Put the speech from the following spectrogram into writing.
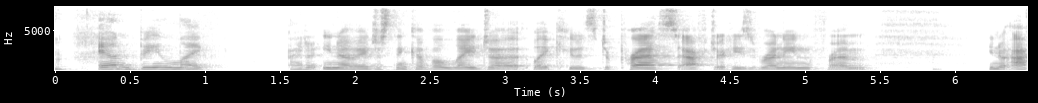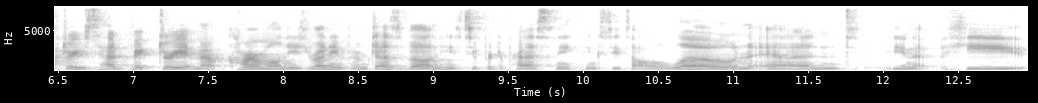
and being like, I don't, you know, I just think of Elijah, like who's depressed after he's running from, you know, after he's had victory at Mount Carmel and he's running from Jezebel and he's super depressed and he thinks he's all alone. And, you know, he,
